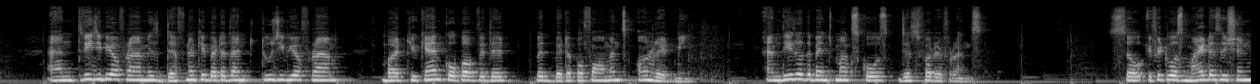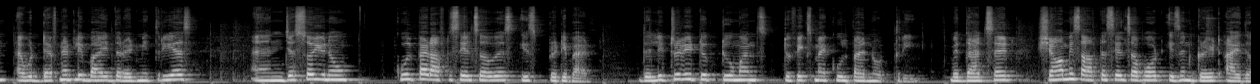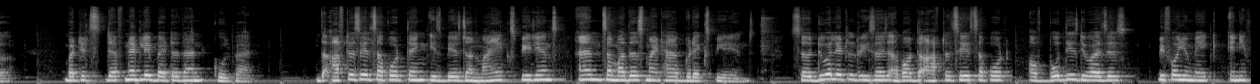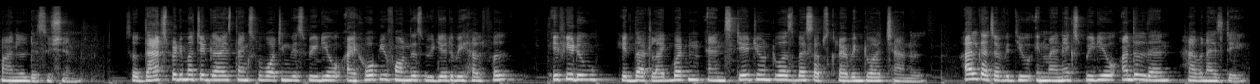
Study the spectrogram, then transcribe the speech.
And 3GB of RAM is definitely better than 2GB of RAM, but you can cope up with it with better performance on Redmi. And these are the benchmark scores just for reference. So if it was my decision, I would definitely buy the Redmi 3S and just so you know, CoolPad after sale service is pretty bad. They literally took 2 months to fix my CoolPad Note 3. With that said, Xiaomi's after sale support isn't great either, but it's definitely better than CoolPad. The after sale support thing is based on my experience and some others might have good experience. So do a little research about the after sale support of both these devices before you make any final decision. So that's pretty much it guys. Thanks for watching this video. I hope you found this video to be helpful. If you do, hit that like button and stay tuned to us by subscribing to our channel. I'll catch up with you in my next video. Until then, have a nice day.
